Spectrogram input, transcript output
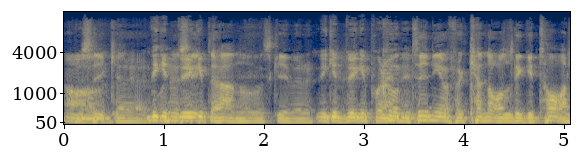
Ja, musikkarriär. vilket och nu bygger- sitter han och skriver Vilket bygger på den, kundtidningar för Kanal Digital.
